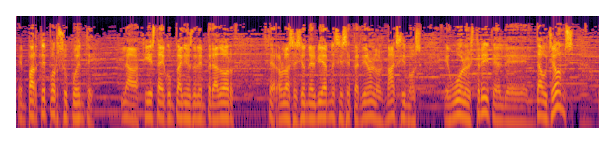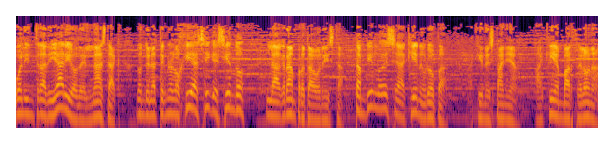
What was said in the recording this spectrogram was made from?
en parte por su puente. La fiesta de cumpleaños del emperador cerró la sesión del viernes y se perdieron los máximos en Wall Street, el del Dow Jones o el intradiario del Nasdaq, donde la tecnología sigue siendo la gran protagonista. También lo es aquí en Europa, aquí en España, aquí en Barcelona,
